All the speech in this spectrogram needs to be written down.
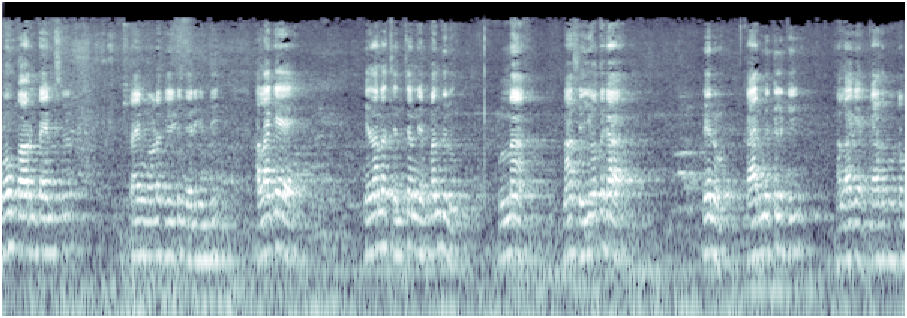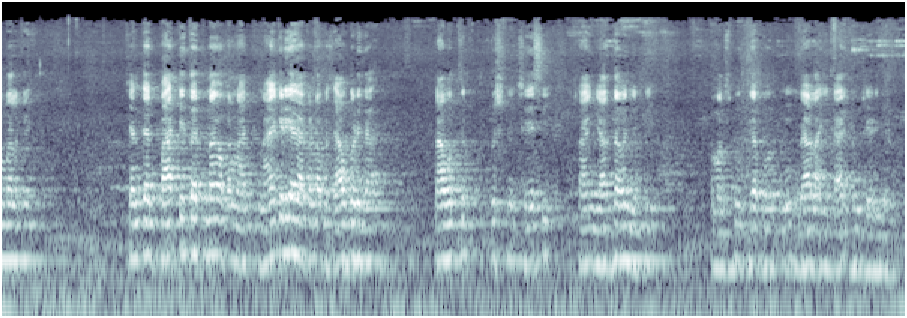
హోమ్ క్వారంటైన్స్ టైం కూడా చేయడం జరిగింది. అలాగే ఏదైనా చిన్న చిన్న ఇబ్బందులు ఉన్న నా సయ్యూతగా నేను కార్మికులకి అలాగే పేద కుటుంబాలకి చిన్న చిన్న పార్టీ తరఫున ఒక నాయకుడిగా కాకుండా ఒక సేవకుడిగా నా వంతు కృషి చేసి సాయం చేద్దామని చెప్పి మనస్ఫూర్తిగా కోరుకుని వేళ ఈ కార్యక్రమం చేయడం జరిగింది.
